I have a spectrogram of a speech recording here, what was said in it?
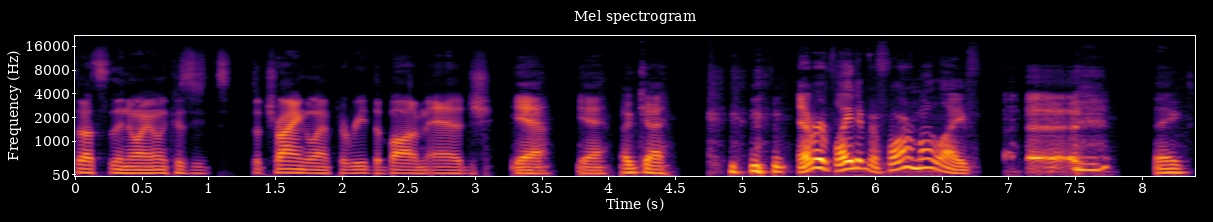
that's the annoying one because it's the triangle. I have to read the bottom edge. yeah. Yeah. Okay. Never played it before in my life. Thanks,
